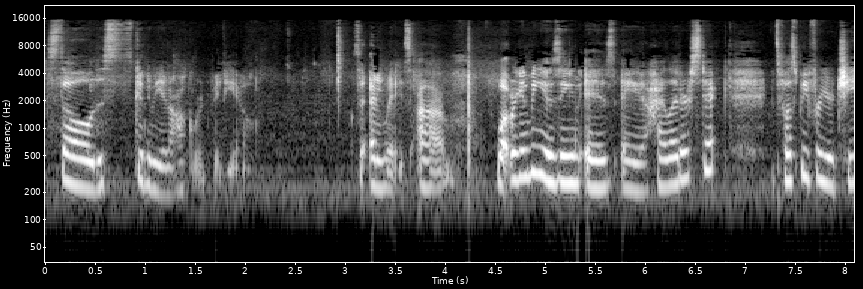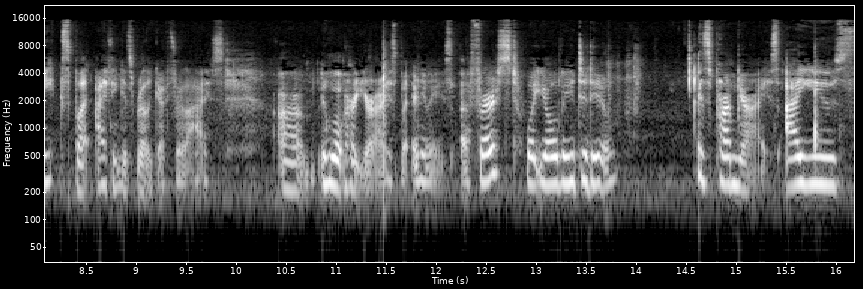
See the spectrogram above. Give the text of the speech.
so this is going to be an awkward video. So anyways, um, what we're going to be using is a highlighter stick. It's supposed to be for your cheeks, but I think it's really good for the eyes. Um, it won't hurt your eyes, but anyways, uh, first, what you'll need to do is prime your eyes. I use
